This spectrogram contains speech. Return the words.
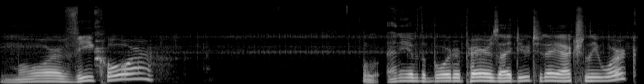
More V-Core? Will any of the board repairs I do today actually work?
